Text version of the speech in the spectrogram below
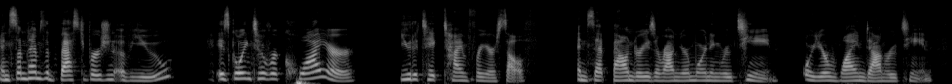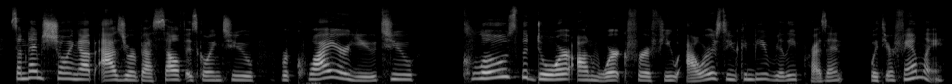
And sometimes the best version of you is going to require you to take time for yourself and set boundaries around your morning routine or your wind down routine. Sometimes showing up as your best self is going to require you to close the door on work for a few hours so you can be really present with your family.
